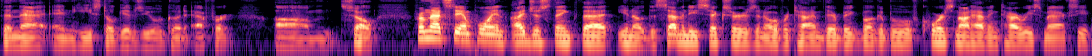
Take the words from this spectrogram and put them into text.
than that, and he still gives you a good effort Um, so from that standpoint, I just think that, you know, the 76ers in overtime, their big bugaboo, of course, not having Tyrese Maxey,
